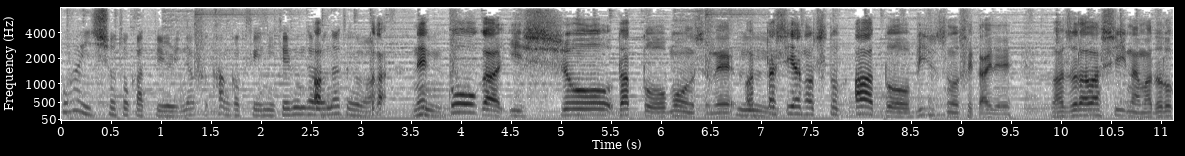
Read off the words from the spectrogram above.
こが一緒とかっていうより、なんか感覚的に似てるんだろうなというのは。根っこが一緒だと思うんですよね、うん私あの、そのアート、美術の世界で煩わしいな、まどろっ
